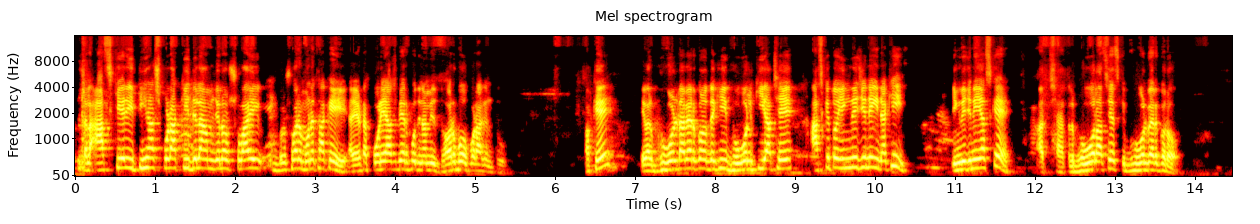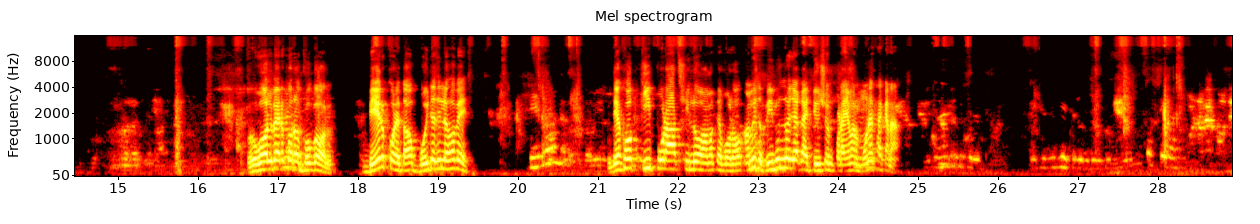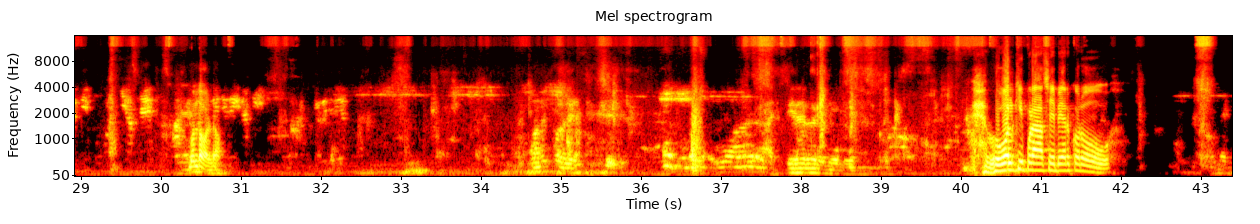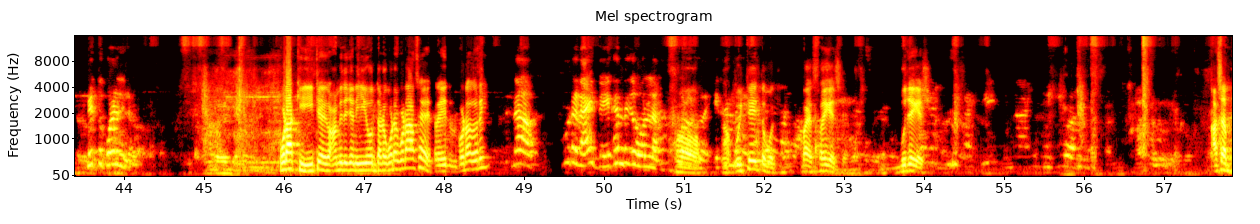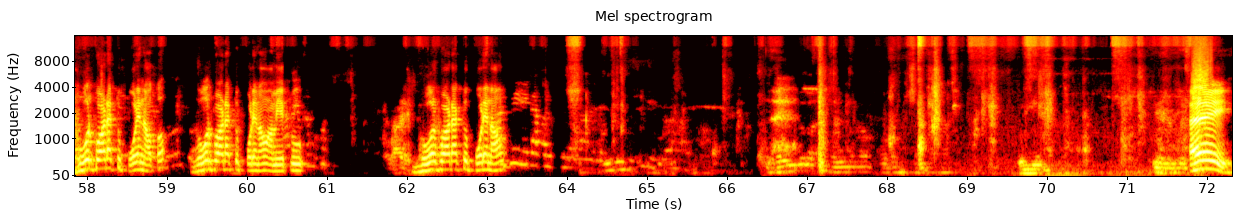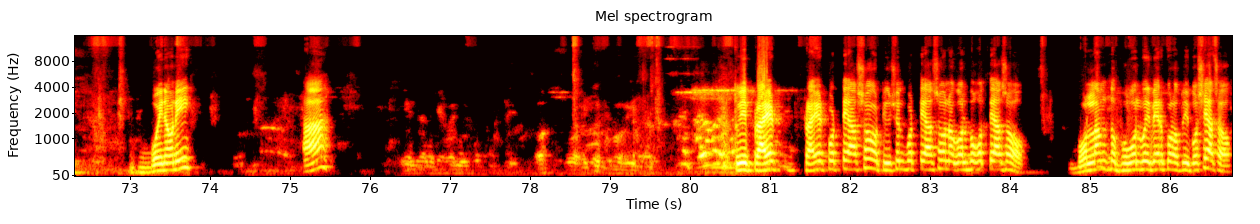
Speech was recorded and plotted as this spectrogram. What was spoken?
তাহলে আজকের ইতিহাস পড়া কি দিলাম যেন সবাই, সবার মনে থাকে, আর এটা পড়ে আসবে এরপর আমি ধরবো পড়া কিন্তু। ওকে এবার ভূগোলটা বের করো, দেখি ভূগোল কি আছে। আজকে তো ইংরেজি নেই নাকি? ইংরেজি নেই আজকে? আচ্ছা তাহলে ভূগোল আছে আজকে, ভূগোল বের করো। ভূগোল বের করো, ভূগোল। বের করে দাও, বইটা দিলে হবে। দেখো কি পড়া ছিল আমাকে বলো। আমি তো বিভিন্ন জায়গায় টিউশন পড়াই, আমার মনে থাকে না। বন্ধ করে দাও। ভূগোল কি পড়া আছে? বের করো। পড়া কি? এটা আমি তো জানি এই অধ্যায় করে পড়া আছে। তাহলে গোটা ধরি। না পুরোটা নাই তো এখান থেকে বললাম। ওইটাই তো বলছি। বাস হয়ে গেছে। বুঝে গেছি। আচ্ছা ভূগোল পড়াটা একটু পড়ে নাও তো। ভূগোল পড়াটা একটু পড়ে নাও, আমি একটু ভূগোল পড়াটা একটু পড়ে নাও। এই, বই নাও নি হ্যাঁ? তুমি প্রাইভেট প্রাইভেট পড়তে আসো টিউশন পড়তে আসো, না গল্প করতে আসো? বললাম তো ভূগোল বই বের করো, তুমি বসে আছো?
